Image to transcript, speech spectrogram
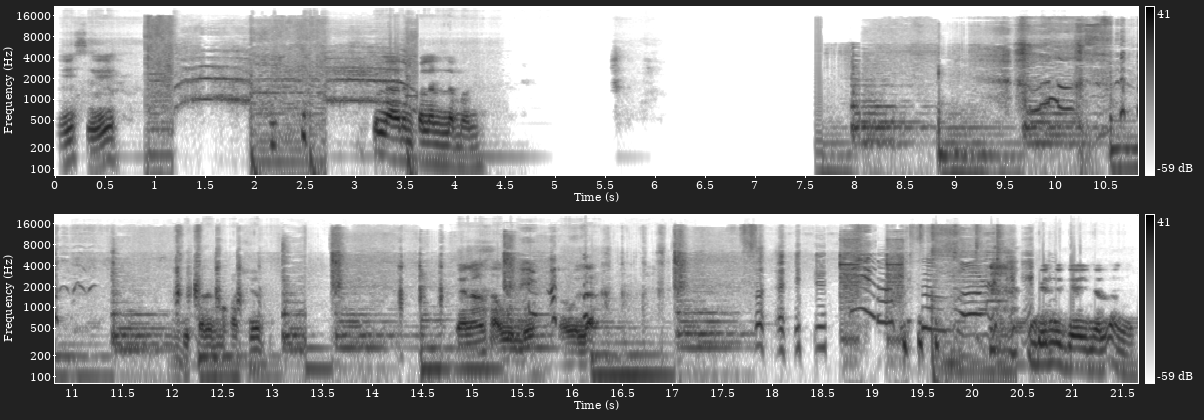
Easy. Wala rin pala palang laman. Hindi pa rin makashoot. Kailangan sa ulo. Sa ulat. Binigay na lang eh.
